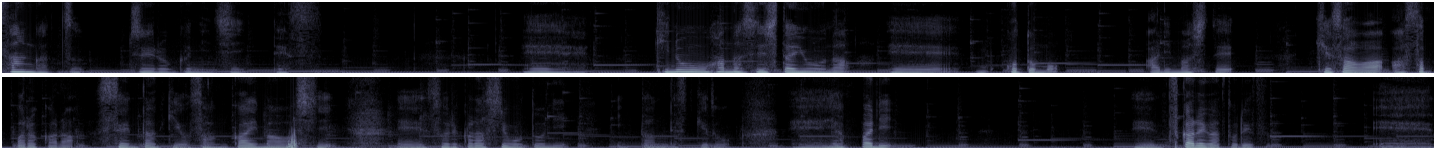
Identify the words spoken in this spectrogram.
3月16日です、えー、昨日お話ししたような、えー、こともありまして今朝は朝っぱらから洗濯機を3回回し、えー、それから仕事に行ったんですけど、え、やっぱり、え、疲れが取れず、え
